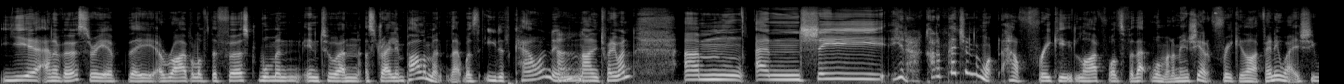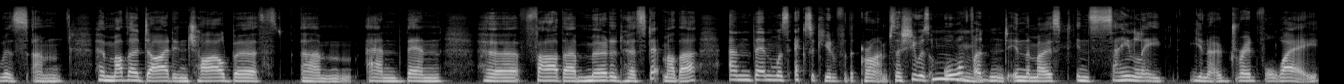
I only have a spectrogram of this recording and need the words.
year anniversary of the arrival of the first woman into an Australian Parliament. That was Edith Cowan in 1921, um, and she, you know, I can't imagine what how freaky life was for that woman. I mean, she had a freaky life anyway. She was um, her mother died in childbirth. Um, and then her father murdered her stepmother and then was executed for the crime. So she was orphaned in the most insanely, you know, dreadful way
